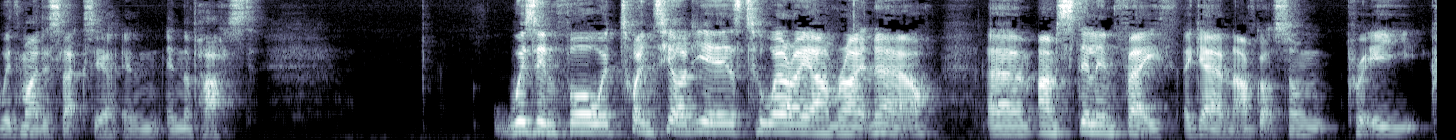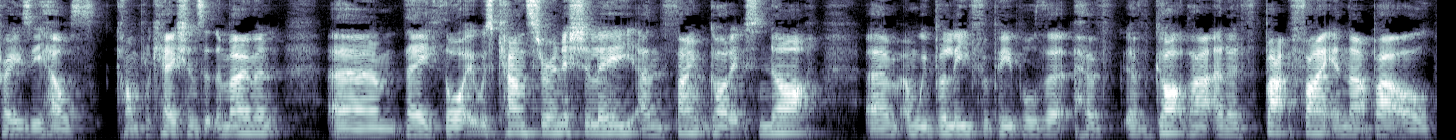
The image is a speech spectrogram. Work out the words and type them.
with my dyslexia in in the past whizzing forward 20 odd years to where I am right now, um, I'm still in faith. Again, I've got some pretty crazy health complications at the moment. Um, they thought it was cancer initially, and thank God it's not. Um, and we believe for people that have, have got that and are fighting that battle.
